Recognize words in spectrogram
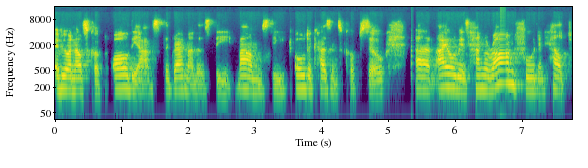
everyone else cooked. All the aunts, the grandmothers, the moms, the older cousins cooked. So um, I always hung around food and helped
